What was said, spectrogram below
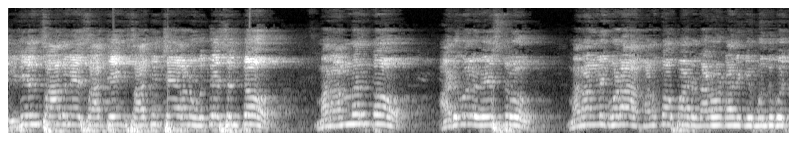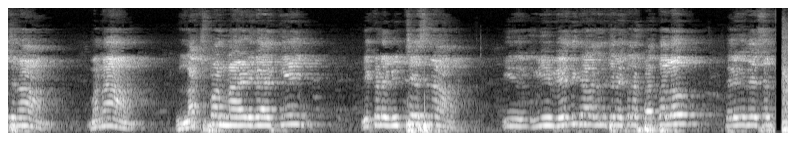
విజయం సాధనే సాధ్యం సాధించేయాలనే ఉద్దేశంతో మనందరితో అడుగులు వేస్తూ మనల్ని కూడా మనతో పాటు నడవడానికి ముందుకొచ్చిన మన లక్ష్మణ్ నాయుడు గారికి ఇక్కడ విచ్చేసిన ఈ ఈ వేదిక అలంకరించిన ఇతర పెద్దలు తెలుగుదేశం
